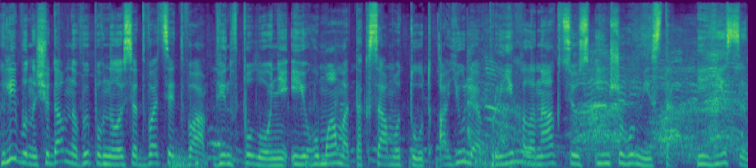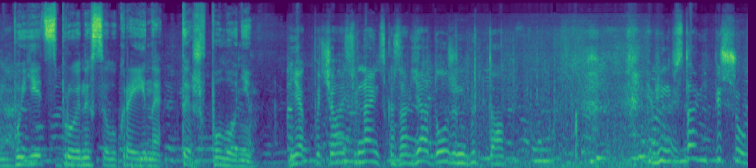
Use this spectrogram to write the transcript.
Глібу нещодавно виповнилося 22. Він в полоні, і його мама так само тут. А Юлія приїхала на акцію з іншого міста. Її син боєць збройних сил України, теж в полоні. Як почалась війна, він сказав, я должен бути там. Він встав і пішов.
